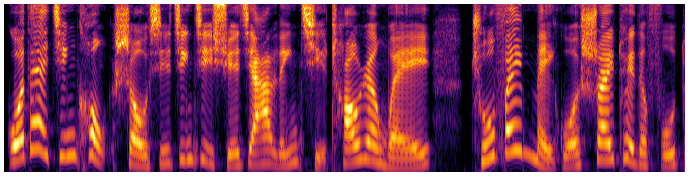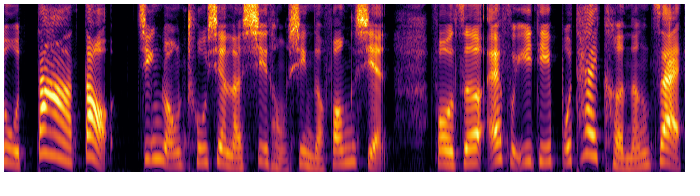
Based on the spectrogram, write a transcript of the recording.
国泰金控首席经济学家林启超认为，除非美国衰退的幅度大到金融出现了系统性的风险，否则 FED 不太可能在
